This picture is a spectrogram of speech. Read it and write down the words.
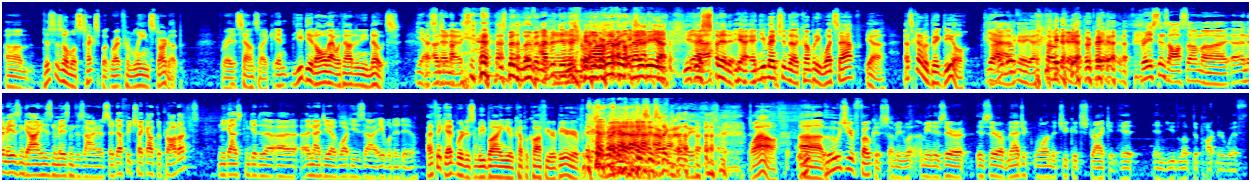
Um, this is almost textbook, right from Lean Startup, right? It sounds like, and you did all that without any notes. Yes, I- I was- no, no. I- He's been living it. I've been doing this for a while. you live it, baby. Yeah. You Yeah. just spit it. Yeah, and you mentioned a company WhatsApp. Yeah, that's kind of a big deal. Yeah. yeah, yeah. Okay. Yeah, right. Brayson's awesome, uh, an amazing guy, and he's an amazing designer. So definitely check out the product, and you guys can get a, a, an idea of what he's uh, able to do. I think Edward is going to be buying you a cup of coffee or a beer here pretty soon, right? He's just like, Definitely. wow. Who- Uh, who's your focus? I mean, what, I mean, is there is there a magic one that you could strike and hit, and you'd love to partner with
